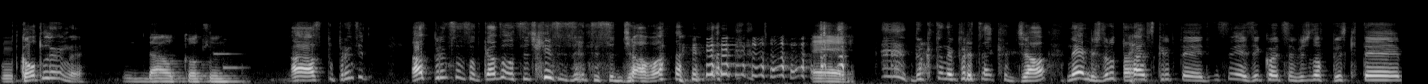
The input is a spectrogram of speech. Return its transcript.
От Kotlin, не? Да, от Kotlin. А, аз по принцип, аз принцип съм се отказал от всички асистенти с Java, Е, докато не прецаках Java. Не, между другото, TypeScript е единственият език, който съм виждал в плюските,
